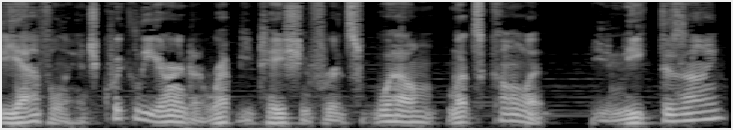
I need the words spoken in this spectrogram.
the Avalanche quickly earned a reputation for its, well, let's call it, unique design.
